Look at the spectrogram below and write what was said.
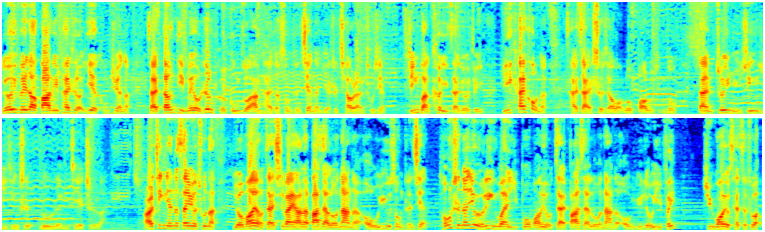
刘亦菲到巴黎拍摄《夜孔雀》呢，在当地没有任何工作安排的宋承宪呢，也是悄然出现。尽管刻意在刘亦菲离开后呢，才在社交网络暴露行踪，但追女星已经是路人皆知了。而今年的三月初呢，有网友在西班牙的巴塞罗那呢偶遇宋承宪，同时呢又有另外一波网友在巴塞罗那的偶遇刘亦菲。据网友猜测说，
